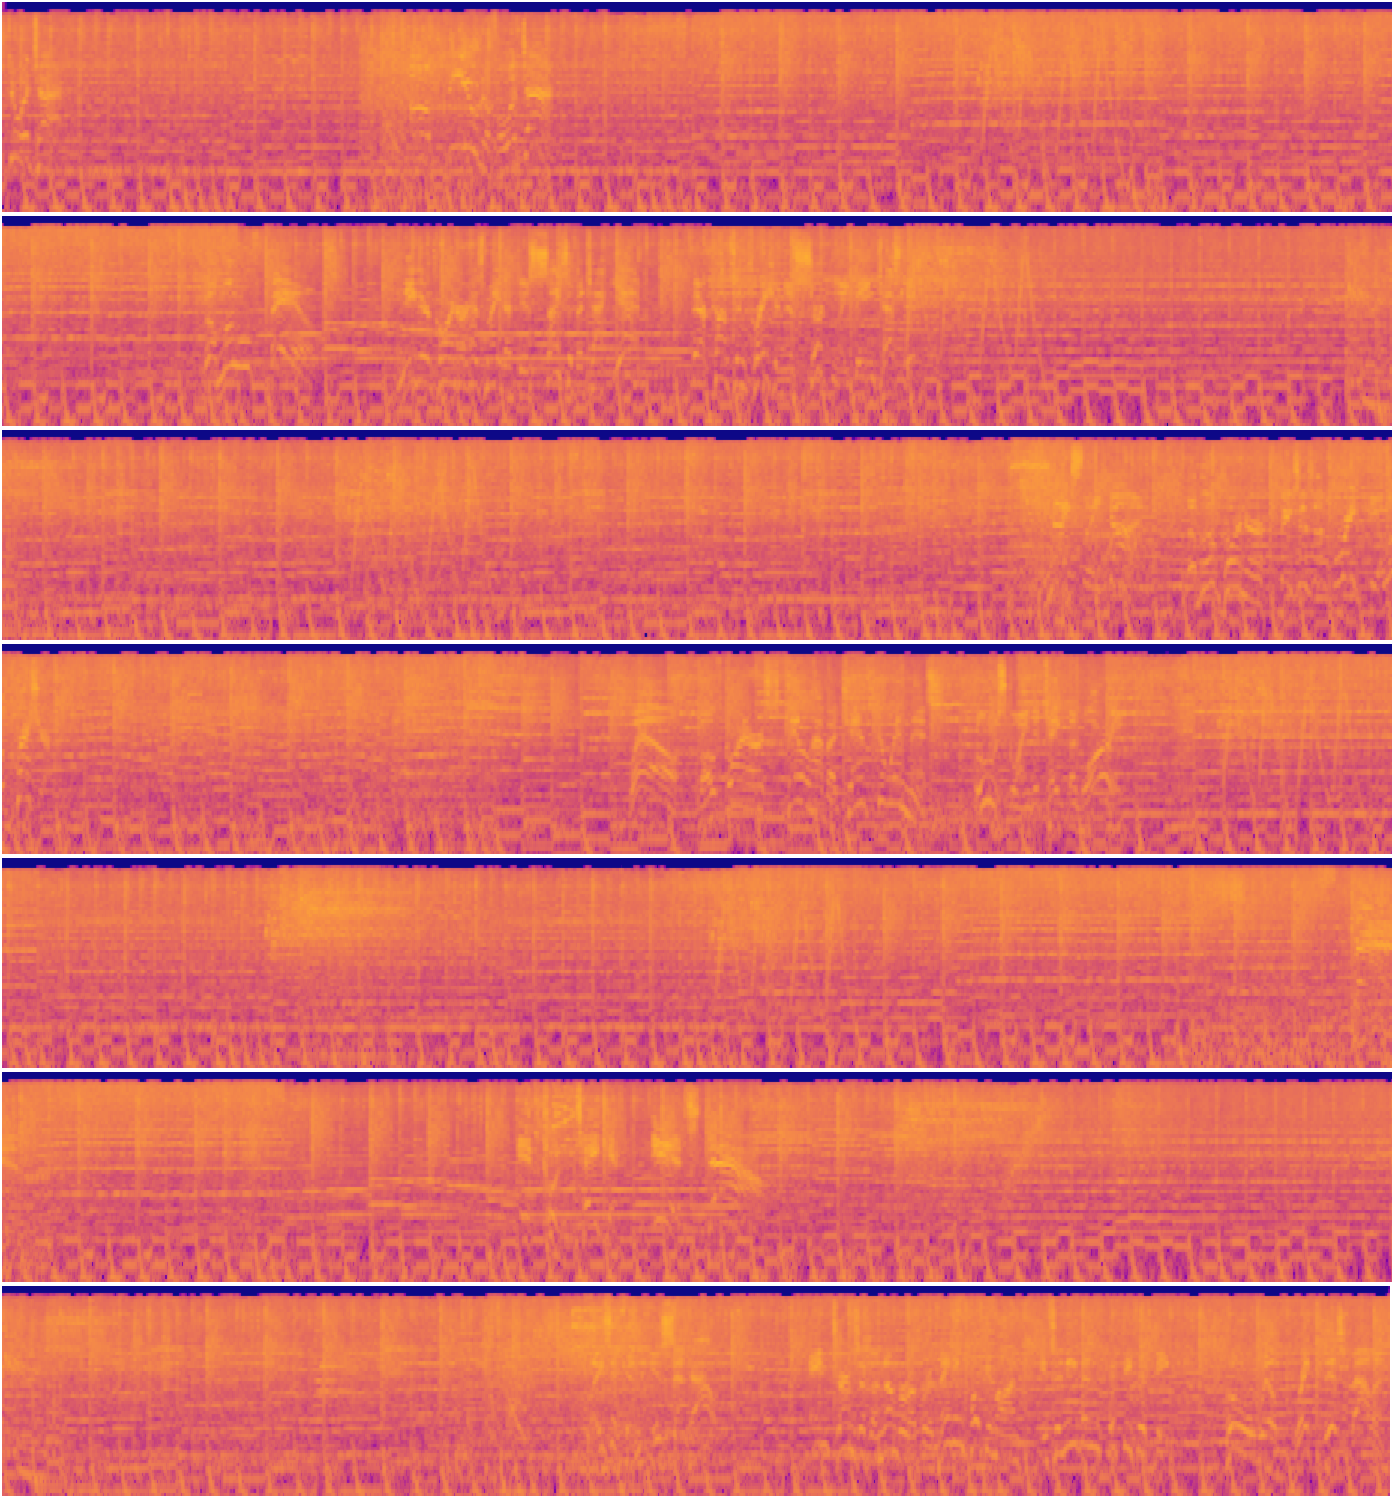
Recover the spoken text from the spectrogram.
Starts to attack. A beautiful attack! The move fails. Neither corner has made a decisive attack yet. Their concentration is certainly being tested. Corner faces a great deal of pressure. Well, both corners still have a chance to win this. Who's going to take the glory? Pokemon, it's an even 50-50. Who will break this balance?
